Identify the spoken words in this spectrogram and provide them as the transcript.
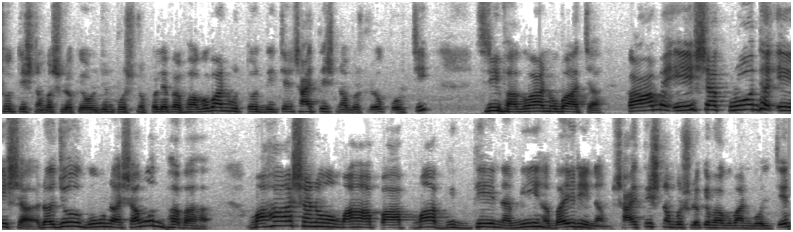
ছত্রিশ নম্বর শ্লোকে অর্জুন প্রশ্ন করলে বা ভগবান উত্তর দিচ্ছেন সাঁত্রিশ নম্বর শ্লোক পড়ছি, শ্রী ভগবান উবাচা, কাম এষা ক্রোধ এষা, রজো গুণ সমুদ্ভব, মহাশনো মহাপাপ মা বিদ্ধে নমিহ বৈরিনম সাঁত্রিশ নম্বর শ্লোকে ভগবান বলছেন,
